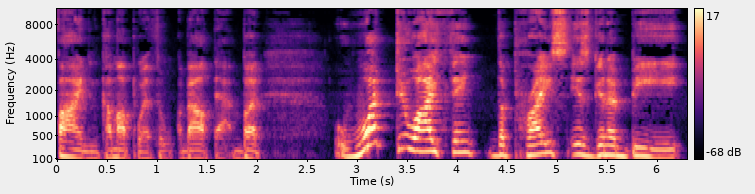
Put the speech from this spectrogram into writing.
find and come up with about that. But what do I think the price is going to be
